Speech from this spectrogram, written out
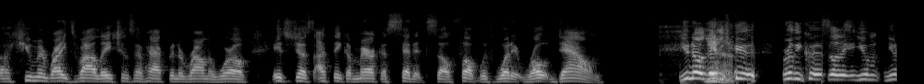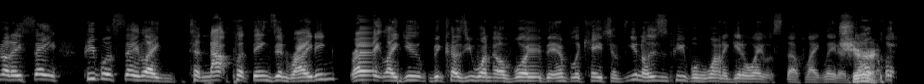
uh, human rights violations have happened around the world. It's just I think America set itself up with what it wrote down you know that yeah. you really could. So you you know they say people say like to not put things in writing, right? Like you because you want to avoid the implications. You know, this is people who want to get away with stuff like later. Sure. Don't put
